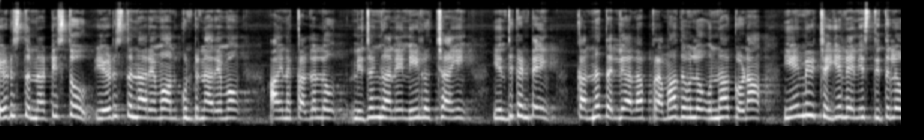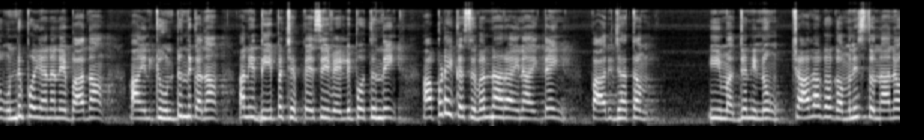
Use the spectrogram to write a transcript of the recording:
ఏడుస్తూ నటిస్తూ ఏడుస్తున్నారేమో అనుకుంటున్నారేమో. ఆయన కళ్ళల్లో నిజంగానే నీళ్ళొచ్చాయి. ఎందుకంటే కన్న తల్లి అలా ప్రమాదంలో ఉన్నా కూడా ఏమీ చెయ్యలేని స్థితిలో ఉండిపోయాననే బాధ ఆయనకి ఉంటుంది కదా అని దీప చెప్పేసి వెళ్ళిపోతుంది. అప్పుడే ఇక శివనారాయణ అయితే పారిజాతం. ఈ మధ్య నిన్ను చాలాగా గమనిస్తున్నాను.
